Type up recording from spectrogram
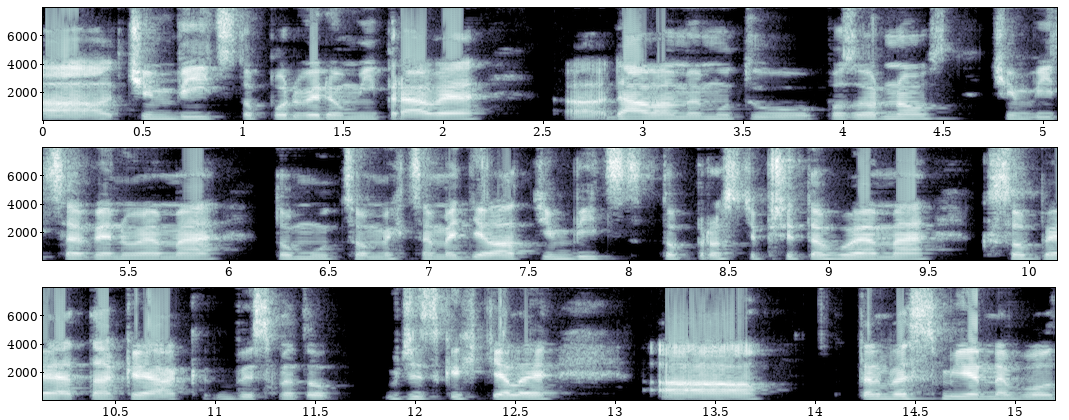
A čím víc to podvědomí právě dáváme mu tu pozornost, čím víc se věnujeme tomu, co my chceme dělat, tím víc to prostě přitahujeme k sobě tak, jak bychom to vždycky chtěli. A ten vesmír nebo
